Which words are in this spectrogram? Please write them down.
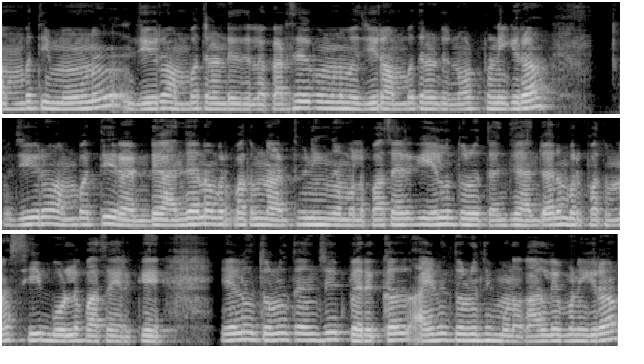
ஐம்பத்தி மூணு ஜீரோ ஐம்பத்தி ரெண்டு இதில் கடைசி இருக்கும் நம்ம ஜீரோ ஐம்பத்தி ரெண்டு நோட் பண்ணிக்கிறோம். ஜீரோ ஐம்பத்தி ரெண்டு அஞ்சாம் நம்பர் பார்த்தோம்னா அடுத்த வினிங் நம்பரில் பாஸ் ஆகிருக்கு எழுநூற்றி தொண்ணூத்தஞ்சு அஞ்சாம் நம்பர் பார்த்தோம்னா சி போர்டில் பாஸ் ஆகிருக்கு எழுநூற்றி தொண்ணூத்தஞ்சு பெருக்கள் ஐநூற்றி தொண்ணூற்றி மூணு. கால்குலேட் பண்ணிக்கிறோம்.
